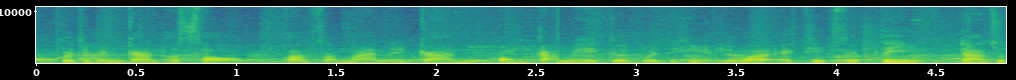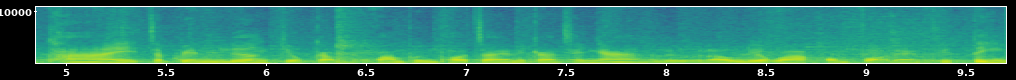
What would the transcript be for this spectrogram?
2 ก็จะเป็นการทดสอบความสามารถในการป้องกันไม่ให้เกิดอุบัติเหตุหรือว่า active safety ด้านสุดท้ายจะเป็นเรื่องเกี่ยวกับความพึงพอใจในการใช้งาน หรือเราเรียกว่า comfort and fitting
